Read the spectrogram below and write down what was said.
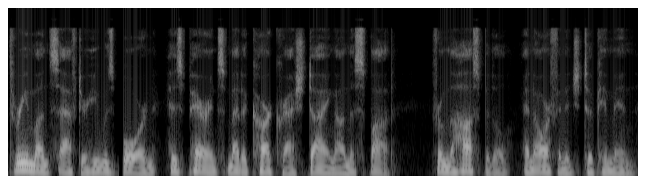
Three months after he was born, his parents met a car crash dying on the spot. From the hospital, an orphanage took him in.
